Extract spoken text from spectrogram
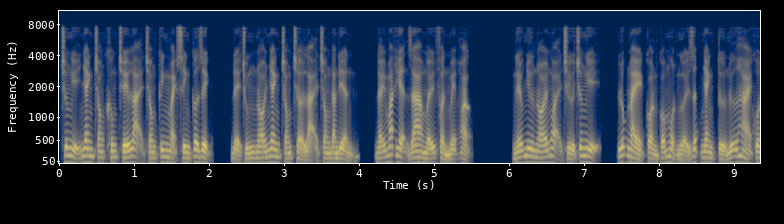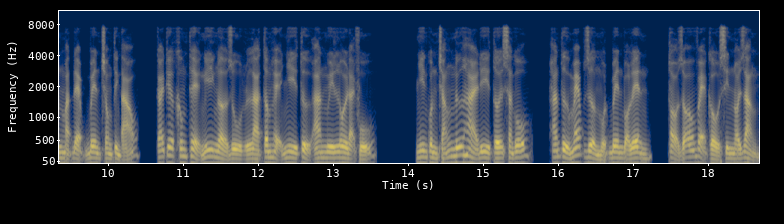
Trương nghị nhanh chóng khống chế lại trong kinh mạch sinh cơ dịch, để chúng nó nhanh chóng trở lại trong đan điền, đáy mắt hiện ra mấy phần mệt hoặc. Nếu như nói ngoại trừ trương nghị, lúc này còn có một người rất nhanh từ nữ hải khuôn mặt đẹp bên trong tỉnh táo, cái kia không thể nghi ngờ dù là tâm hệ nhi tử an nguy lôi đại phú. Nhìn quần trắng nữ hải đi tới sàn gỗ, hắn từ mép giường một bên bỏ lên tỏ rõ vẻ cầu xin nói rằng,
